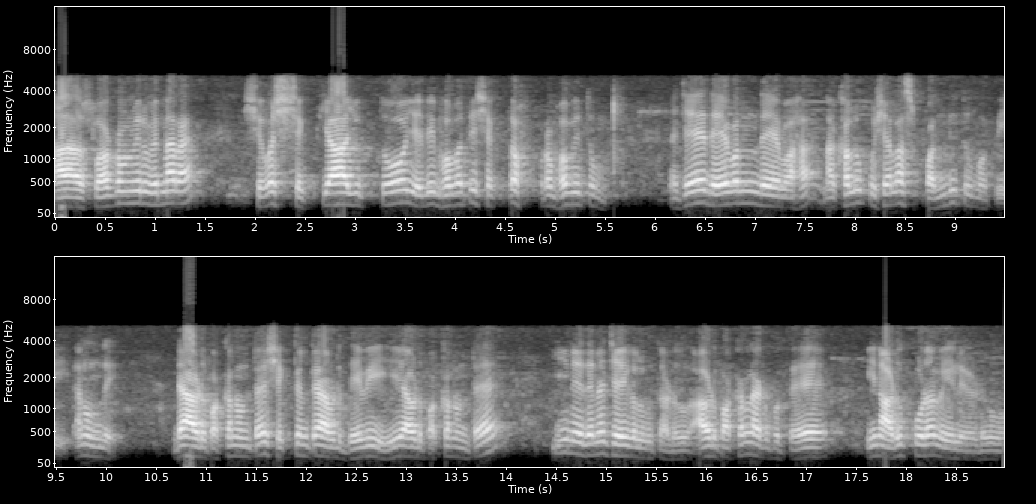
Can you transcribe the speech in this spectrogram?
ఆ శ్లోకం మీరు విన్నారా? శివశక్త్యాయుక్తో ఎది భవతి శక్త ప్రభవితం నచే దేవం దేవ నఖలు కుశల స్పందితుమపి అని ఉంది. అంటే ఆవిడ పక్కన ఉంటే శక్తి అంటే ఆవిడ దేవి ఆవిడ పక్కన ఉంటే ఈయన ఏదైనా చేయగలుగుతాడు. ఆవిడ పక్కన లేకపోతే ఈయన అడుగు కూడా వేయలేడు.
